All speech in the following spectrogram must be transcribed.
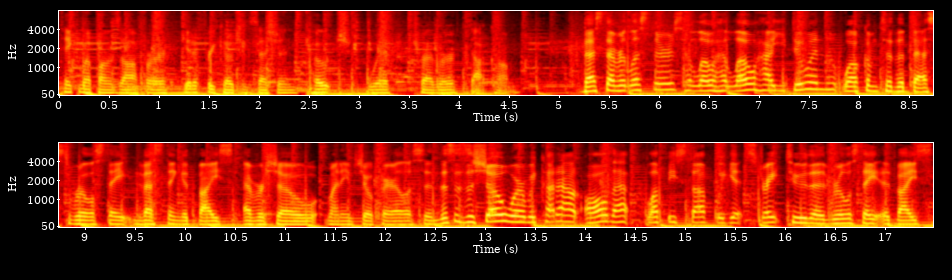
Take him up on his offer. Get a free coaching session. Coachwithtrevor.com. Best ever listeners, hello, hello. How you doing? Welcome to the best real estate investing advice ever show. My name's Joe Fairless, and this is a show where we cut out all that fluffy stuff. We get straight to the real estate advice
